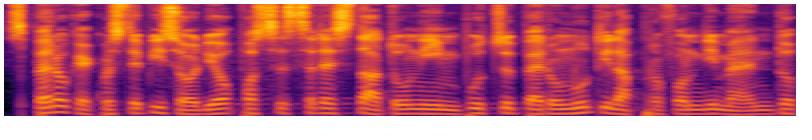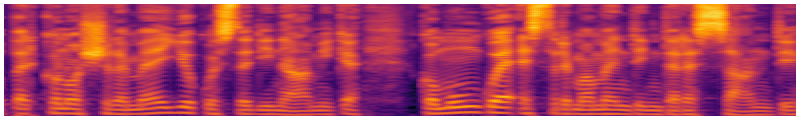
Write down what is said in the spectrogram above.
Spero che questo episodio possa essere stato un input per un utile approfondimento per conoscere meglio queste dinamiche, comunque estremamente interessanti.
